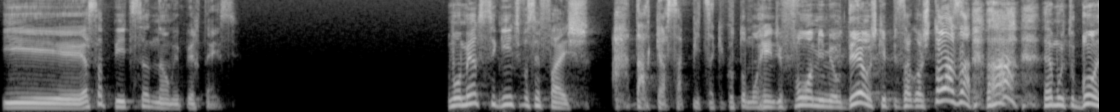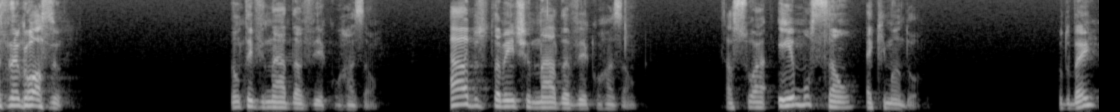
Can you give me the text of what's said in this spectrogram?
e essa pizza não me pertence. No momento seguinte você faz, ah, dá essa pizza aqui que eu estou morrendo de fome, meu Deus, que pizza gostosa! Ah, é muito bom esse negócio. Não teve nada a ver com razão. Absolutamente nada a ver com razão. A sua emoção é que mandou. Tudo bem?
